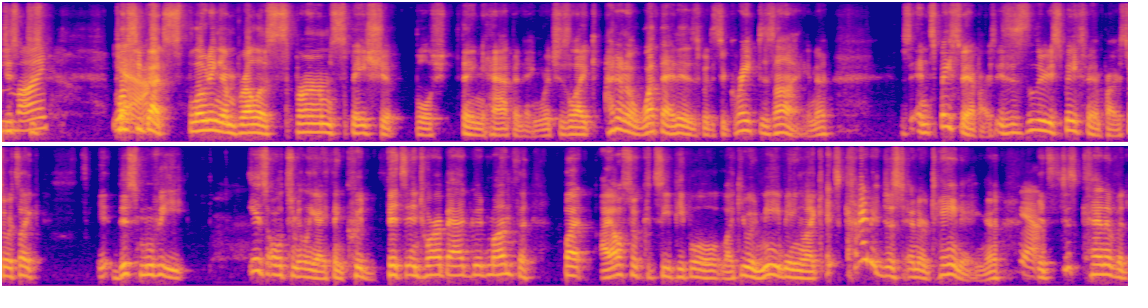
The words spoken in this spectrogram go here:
just, mind- just plus yeah. you've got floating umbrella sperm spaceship bullshit thing happening, which is like, I don't know what that is, but it's a great design. And space vampires. Is this literally space vampires. So it's like it, this movie is ultimately, I think, could fits into our bad good month. But I also could see people like you and me being like, it's kind of just entertaining. yeah. It's just kind of a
